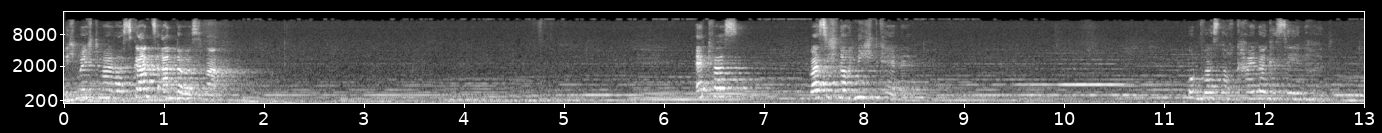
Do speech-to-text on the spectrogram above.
Ich möchte mal was ganz anderes machen. Etwas, was ich noch nicht kenne. Und was noch keiner gesehen hat.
